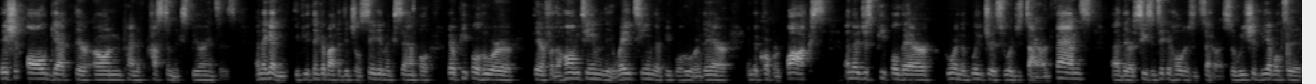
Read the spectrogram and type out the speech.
They should all get their own kind of custom experiences. And again, if you think about the digital stadium example, there are people who are there for the home team, the away team, there are people who are there in the corporate box, and there are just people there who are in the bleachers who are just diehard fans, uh, they're season ticket holders, et cetera. So we should be able to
